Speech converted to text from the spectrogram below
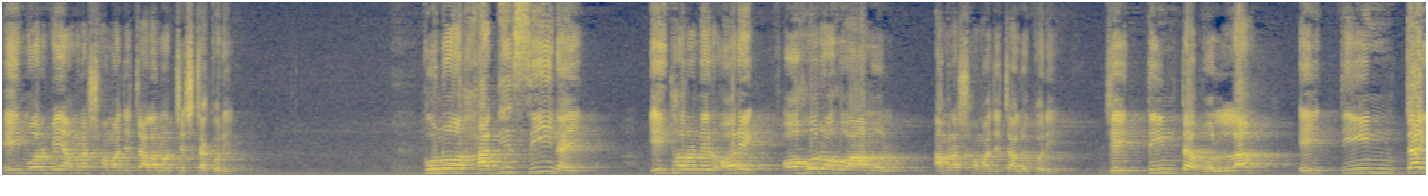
এই মর্মে আমরা সমাজে চালানোর চেষ্টা করি। কোনো হাদিসই নাই এই ধরনের অনেক অহরহ আমল আমরা সমাজে চালু করি। যেই তিনটা বললাম, এই তিনটাই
